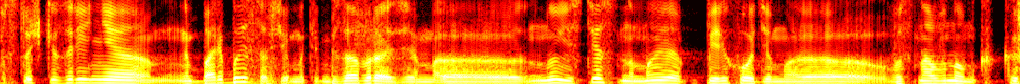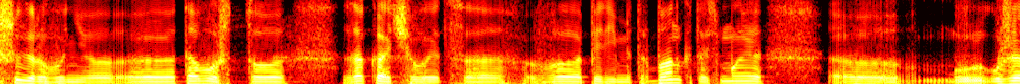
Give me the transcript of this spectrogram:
С точки зрения борьбы со всем этим безобразием, ну, естественно, мы переходим в основном к кэшированию того, что закачивается в периметр банка. То есть мы э, уже,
